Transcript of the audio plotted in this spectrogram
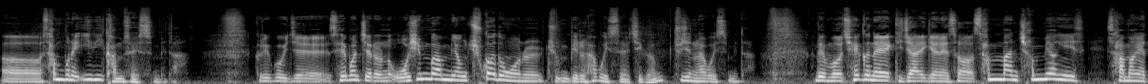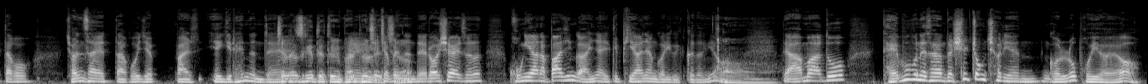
어, 3분의 1이 감소했습니다. 그리고 이제 세 번째로는 50만 명 추가 동원을 준비를 하고 있어요. 지금 추진을 하고 있습니다. 근데 뭐 최근에 기자회견에서 3만 1000명이 사망했다고 전사했다고 이제 말 얘기를 했는데 젤렌스키 대통령이 발표를 네, 직접 했죠. 했는데 러시아에서는 공이 하나 빠진 거 아니냐 이렇게 비아냥거리고 있거든요. 어. 근데 아마도 대부분의 사람들 실종 처리한 걸로 보여요.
